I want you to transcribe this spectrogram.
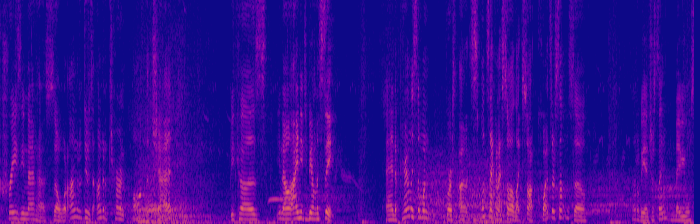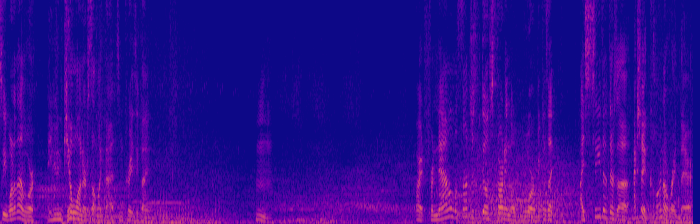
crazy madhouse. So what I'm gonna do is I'm gonna turn off the chat because, you know, I need to be able to see. And apparently someone, for a split second I saw, like, saw Quetz or something, so that'll be interesting. Maybe we'll see one of them, or maybe even kill one or something like that. Some crazy thing. Hmm. Alright, for now, let's not just go starting a war, because I I see that there's a actually a Carno right there.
